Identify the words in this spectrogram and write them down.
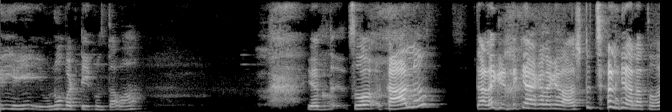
ಇಲ್ಲಿ ಇವನು ಬಟ್ಟಿ ಕುಂತಾವ. ಎದ್ದು, ಸೊ ಕಾಲು ತೆಳಗಿಡ್ಲಿಕ್ಕೆ ಆಗಲಾಗ್ಯದ ಅಷ್ಟು ಚಳಿ ಅಲತ್ತದ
